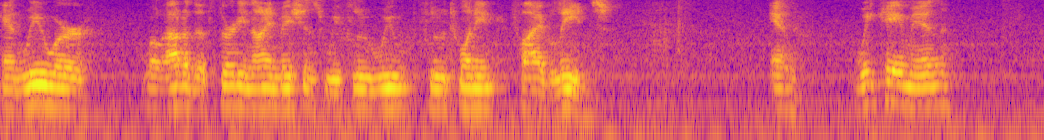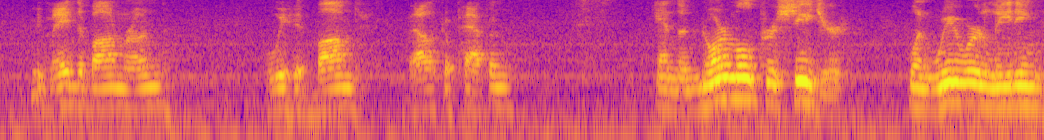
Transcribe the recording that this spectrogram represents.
And we were, well, out of the 39 missions we flew, we flew 25 leads. And we came in, we made the bomb run, we had bombed Balikpapan, and the normal procedure when we were leading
